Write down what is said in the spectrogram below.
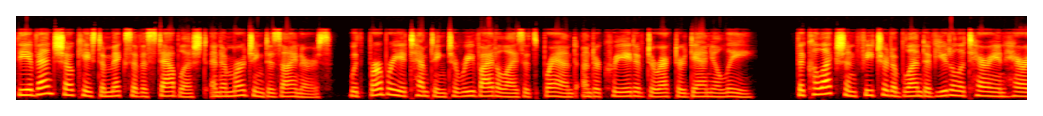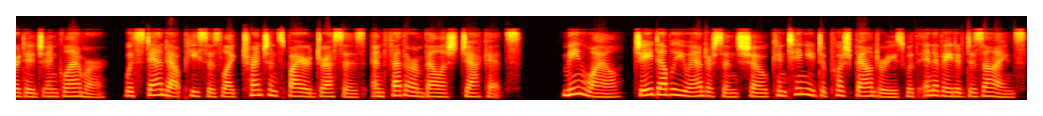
The event showcased a mix of established and emerging designers, with Burberry attempting to revitalize its brand under creative director Daniel Lee. The collection featured a blend of utilitarian heritage and glamour, with standout pieces like trench inspired dresses and feather embellished jackets. Meanwhile, J.W. Anderson's show continued to push boundaries with innovative designs,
